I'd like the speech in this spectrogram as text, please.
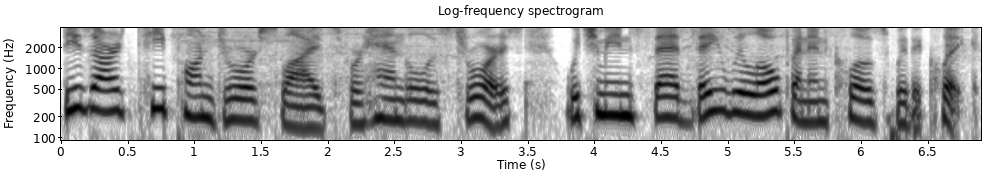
These are Tip-on drawer slides for handleless drawers, which means that they will open and close with a click.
